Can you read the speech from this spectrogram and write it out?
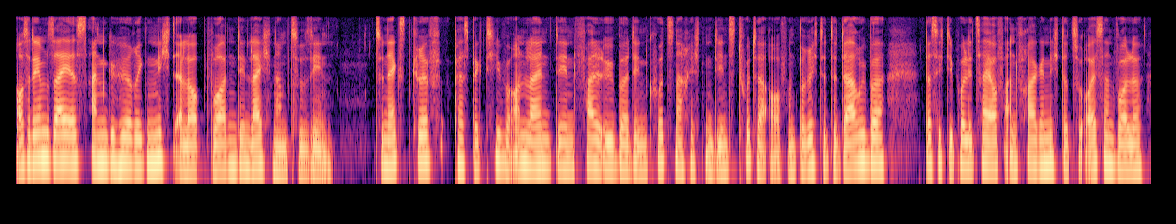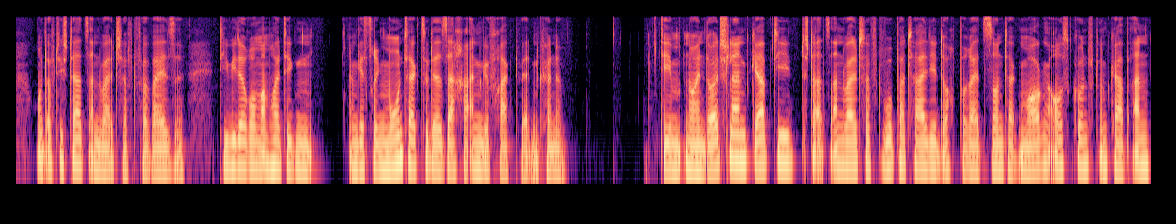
Außerdem sei es Angehörigen nicht erlaubt worden, den Leichnam zu sehen. Zunächst griff Perspektive Online den Fall über den Kurznachrichtendienst Twitter auf und berichtete darüber, dass sich die Polizei auf Anfrage nicht dazu äußern wolle und auf die Staatsanwaltschaft verweise, die wiederum am heutigen, am gestrigen Montag zu der Sache angefragt werden könne. Dem Neuen Deutschland gab die Staatsanwaltschaft Wuppertal jedoch bereits Sonntagmorgen Auskunft und gab an,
